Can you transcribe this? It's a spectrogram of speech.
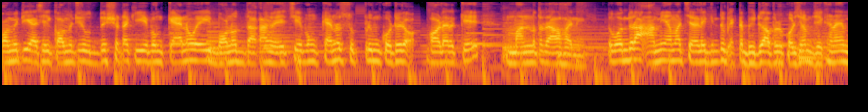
কমিটি আছে, এই কমিটির উদ্দেশ্যটা কি এবং কেন এই বনদ ডাকা হয়েছে এবং কেন সুপ্রিম কোর্টের অর্ডারকে মান্যতা দেওয়া হয়নি? তো বন্ধুরা, আমি আমার চ্যানেলে কিন্তু একটা ভিডিও আপলোড করেছিলাম যেখানে আমি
